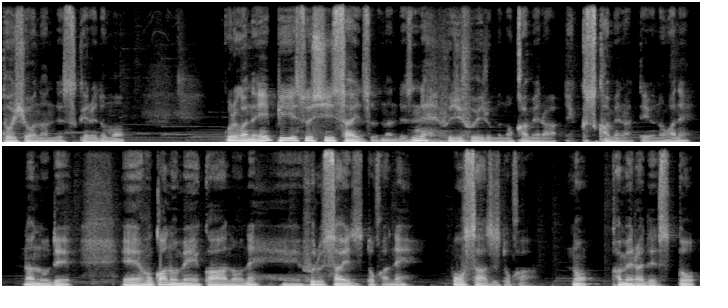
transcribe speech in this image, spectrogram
投票なんですけれども、これがね、APS-C サイズなんですね。富士フイルムのカメラ、X カメラっていうのがね。なので、えー他のメーカーのね、えーフルサイズとかね、フォーサーズとかのカメラですと、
